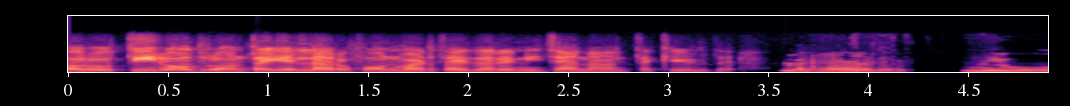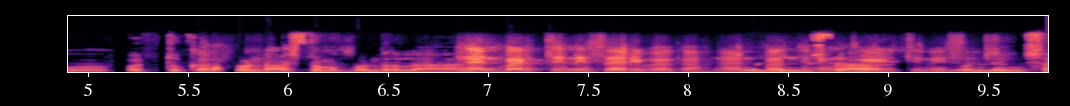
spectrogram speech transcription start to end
ಅವರು ತೀರೋದ್ರು ಅಂತ ಎಲ್ಲಾರು ಫೋನ್ ಮಾಡ್ತಾ ಇದಾರೆ ನಿಜಾನಾ ಅಂತ ಕೇಳ್ದೆ. ಇಲ್ಲ ನೀವು ಫಸ್ಟ್ ಕರ್ಕೊಂಡು ಆಶ್ರಮಕ್ ಬಂದ್ರಲ್ಲ? ನಾನ್ ಬರ್ತೀನಿ ಸರ್ ಇವಾಗ. ನಾನು ಒಂದ್ ಬಂದು ನಿಮಗೆ ಹೇಳ್ತೀನಿ ಒಂದ್ ಸರ್ ನಿಮಿಷ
